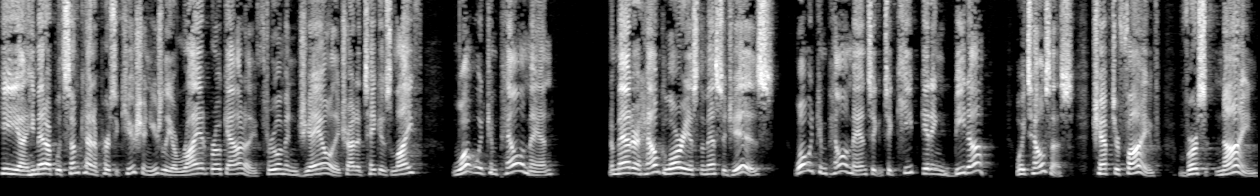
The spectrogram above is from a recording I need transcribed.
he, uh, he met up with some kind of persecution. Usually a riot broke out, or they threw him in jail, or they tried to take his life. What would compel a man, no matter how glorious the message is, what would compel a man to, to keep getting beat up? Well, he tells us, chapter 5, verse 9,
